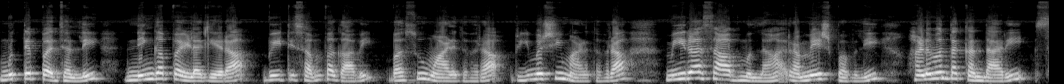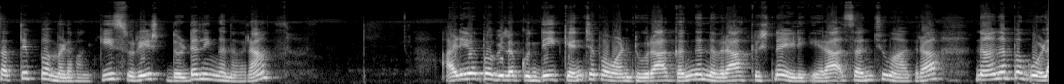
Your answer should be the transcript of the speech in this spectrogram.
ಮುತ್ತೆಪ್ಪ ಜಲ್ಲಿ, ನಿಂಗಪ್ಪ ಇಳಗೇರ, ಬಿಟಿ ಸಂಪಗಾವಿ, ಬಸು ಮಾಡಿದವರ ಭೀಮಶಿ ಮಾಡದವರ ಮೀರಾ ಸಾಬ್ ಮುಲ್ಲಾ, ರಮೇಶ್ ಬವಲಿ ಹನುಮಂತ ಕಂದಾರಿ ಸತ್ಯಪ್ಪ ಮೆಳವಂಕಿ, ಸುರೇಶ್ ದೊಡ್ಡಲಿಂಗನವರ ಅಡಿಯಪ್ಪ ಬಿಲಕುಂದಿ, ಕೆಂಚಪ್ಪ ವಂಟೂರ, ಗಂಗನವರ, ಕೃಷ್ಣ ಇಳಿಗೇರ, ಸಂಚು ಮಾದ್ರ, ನಾನಪ್ಪ ಗೋಳ,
